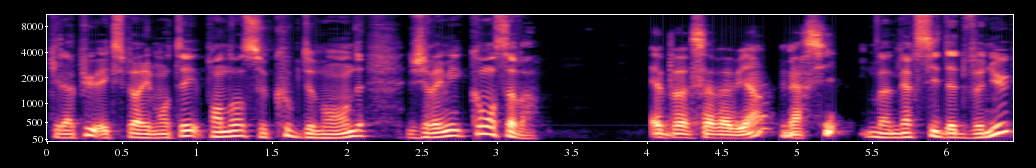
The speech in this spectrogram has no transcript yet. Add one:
qu'il a pu expérimenter pendant ce Coupe du Monde. Jérémy, comment ça va? Eh ben, ça va bien, merci. Bah, merci d'être venu.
